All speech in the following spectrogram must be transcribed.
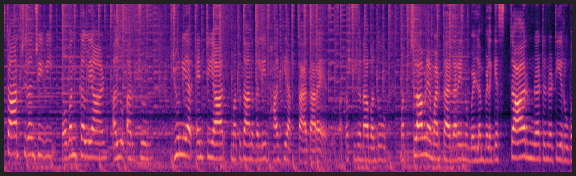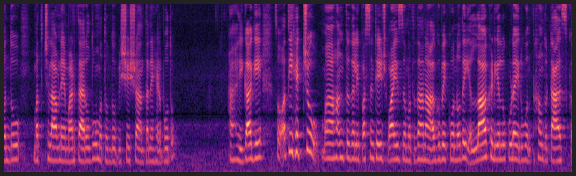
star Chiranjeevi, Pawan Kalyan, Allu Arjun, junior N T R ಮತದಾನದಲ್ಲಿ ಭಾಗಿಯಾಗ್ತಾ ಇದ್ದಾರೆ. ಸಾಕಷ್ಟು ಜನ ಬಂದು ಮತ ಚಲಾವಣೆ ಮಾಡ್ತಾ ಇದ್ದಾರೆ. ಇನ್ನು ಬೆಳ್ಳಂ ಬೆಳಗ್ಗೆ ಸ್ಟಾರ್ ನಟ, ನಟಿಯರು ಬಂದು ಮತ ಚಲಾವಣೆ ಮಾಡ್ತಾ ಇರೋದು ಮತ್ತೊಂದು ವಿಶೇಷ ಅಂತಲೇ ಹೇಳ್ಬೋದು. ಹೀಗಾಗಿ ಸೊ ಅತಿ ಹೆಚ್ಚು ಹಂತದಲ್ಲಿ ಪರ್ಸೆಂಟೇಜ್ ವೈಸ್ ಮತದಾನ ಆಗಬೇಕು ಅನ್ನೋದೇ ಎಲ್ಲ ಕಡೆಯಲ್ಲೂ ಕೂಡ ಇರುವಂತಹ ಒಂದು ಟಾಸ್ಕ್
